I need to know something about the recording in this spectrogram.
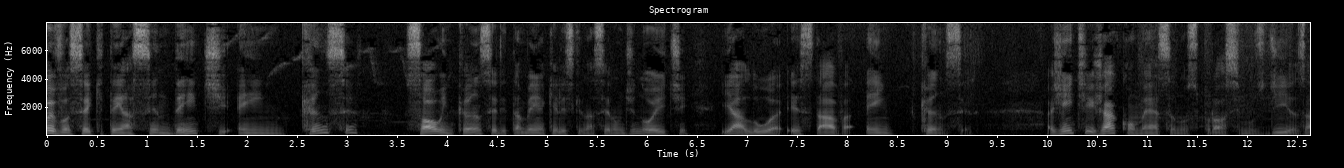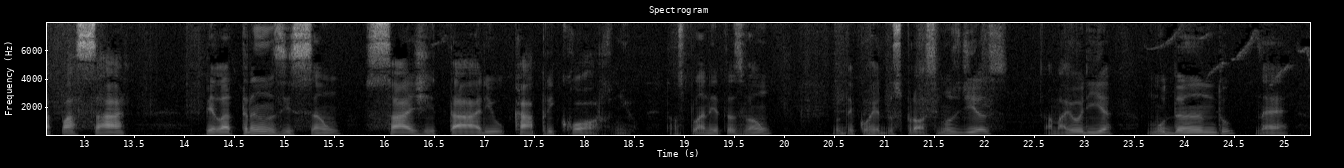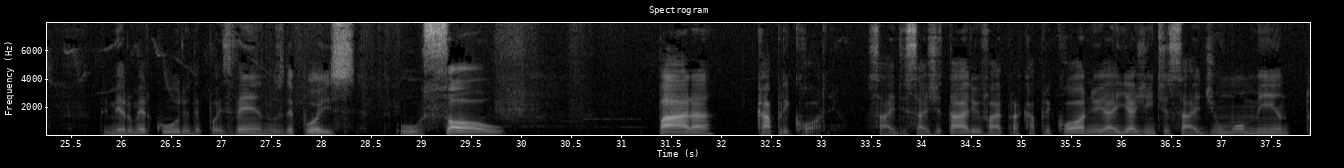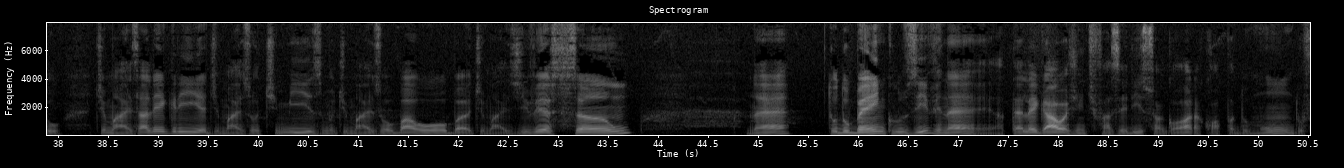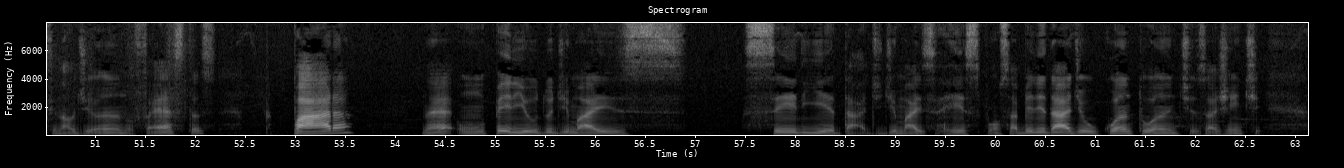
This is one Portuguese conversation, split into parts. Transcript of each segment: Oi, você que tem ascendente em Câncer, Sol em Câncer e também aqueles que nasceram de noite, e a Lua estava em Câncer. A gente já começa nos próximos dias a passar pela transição Sagitário-Capricórnio. Então, os planetas vão, no decorrer dos próximos dias, a maioria, mudando, né? Primeiro Mercúrio, depois Vênus, depois o Sol para Capricórnio. Sai de Sagitário e vai para Capricórnio, e aí a gente sai de um momento de mais alegria, de mais otimismo, de mais oba-oba, de mais diversão, né? Tudo bem, inclusive, né? É até legal a gente fazer isso agora, Copa do Mundo, final de ano, festas, para né, um período de mais seriedade, de mais responsabilidade. O quanto antes a gente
